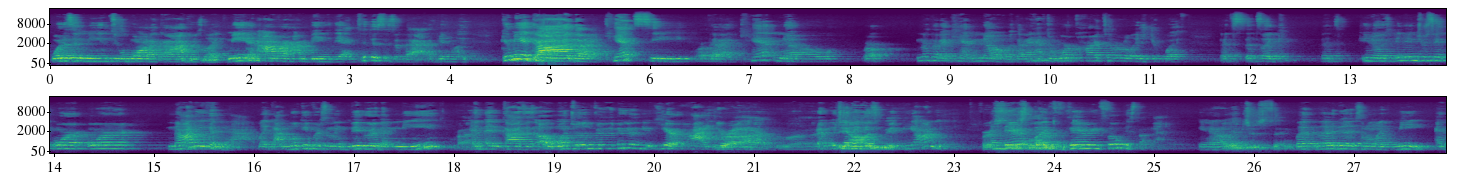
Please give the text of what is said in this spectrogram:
What does it mean to want a God who's like me? And Abraham being the antithesis of that, of being like, give me a God that I can't see, Right. that I can't know, or not that I can't know, but that I have to work hard to have a relationship with. That's that's like that's you know it's an interesting or or not even that. Like I'm looking for something bigger than me, Right. and then God says, "Oh, once you're looking for something bigger than you, here, hi, here I am." Right, Right? Which Beyond I think me is beyond me. versus and they're, like they're very focused on that. You know, interesting. let, let it be like someone like me, and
